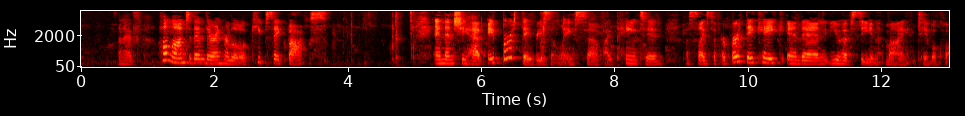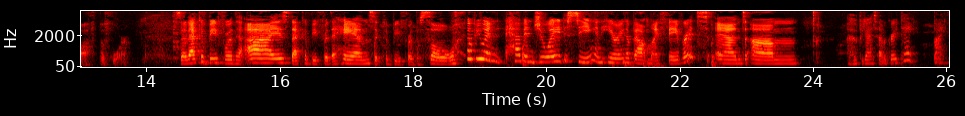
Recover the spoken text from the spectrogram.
And I've hung on to them. They're in her little keepsake box. And then she had a birthday recently. So I painted a slice of her birthday cake and then you have seen my tablecloth before. So that could be for the eyes, that could be for the hands, it could be for the soul. Hope you have enjoyed seeing and hearing about my favorites and um, I hope you guys have a great day. Bye.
